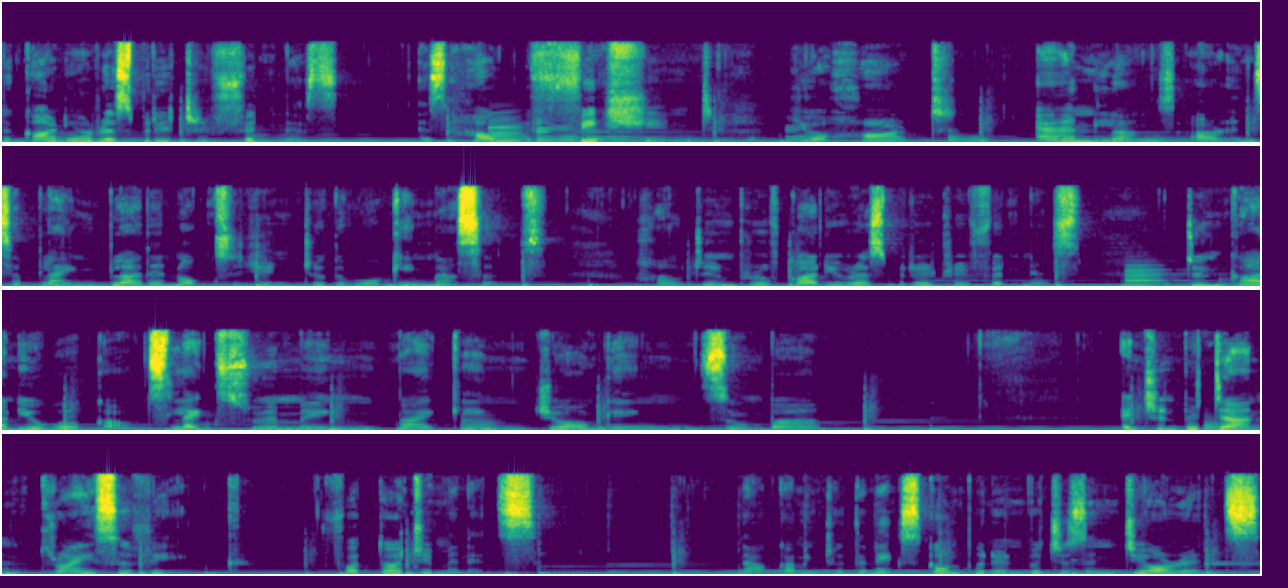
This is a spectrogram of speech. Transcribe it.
The cardiorespiratory fitness is how efficient your heart and lungs are in supplying blood and oxygen to the working muscles. How to improve cardiorespiratory fitness? Doing cardio workouts like swimming, biking, jogging, Zumba. It should be done thrice a week for 30 minutes. Now, coming to the next component, which is endurance.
